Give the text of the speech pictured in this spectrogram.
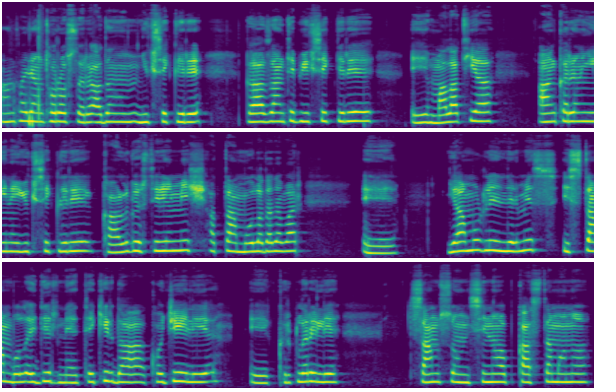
Antalya'nın Torosları, Adana'nın yüksekleri, Gaziantep yüksekleri, e, Malatya, Ankara'nın yine yüksekleri karlı gösterilmiş. Hatta Muğla'da da var. E, yağmurlu illerimiz İstanbul, Edirne, Tekirdağ, Kocaeli, e, Kırklareli, Samsun, Sinop, Kastamonu,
